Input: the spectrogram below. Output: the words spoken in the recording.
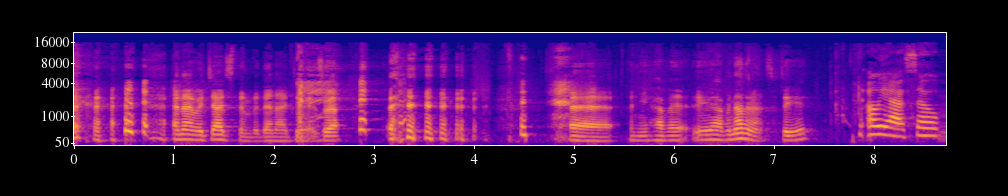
and I would judge them, but then I'd do it as well. uh, and you have a you have another answer, do you? Oh yeah, so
